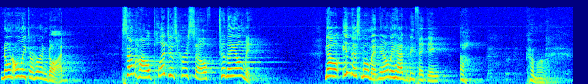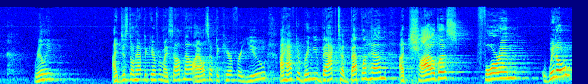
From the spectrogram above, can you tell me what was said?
known only to her and God, somehow pledges herself to Naomi. Now, in this moment, Naomi had to be thinking, oh, come on. Really? I just don't have to care for myself now. I also have to care for you. I have to bring you back to Bethlehem, a childless, foreign widow.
